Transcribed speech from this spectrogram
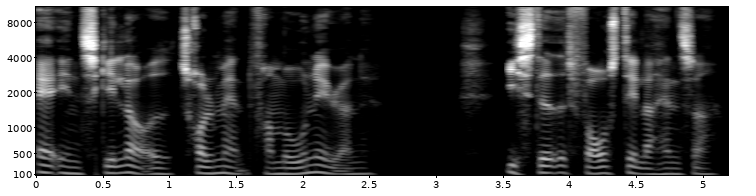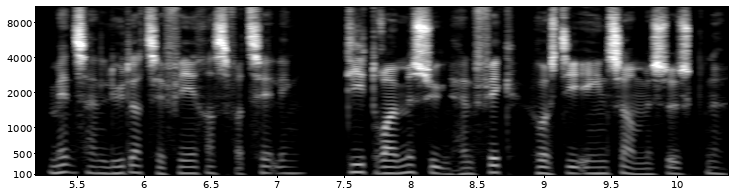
af en skillåret troldmand fra Måneøerne. I stedet forestiller han sig, mens han lytter til Feras fortælling, de drømmesyn, han fik hos de ensomme søskende.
